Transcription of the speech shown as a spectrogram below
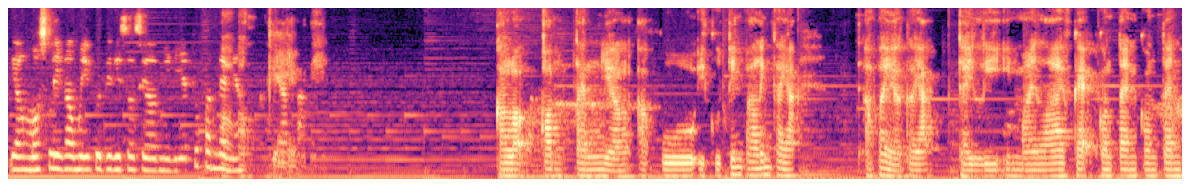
yang mostly kamu ikuti di sosial media tuh konten oh, yang seperti okay. apa? Kalau konten yang aku ikutin paling kayak apa ya kayak daily in my life kayak konten-konten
